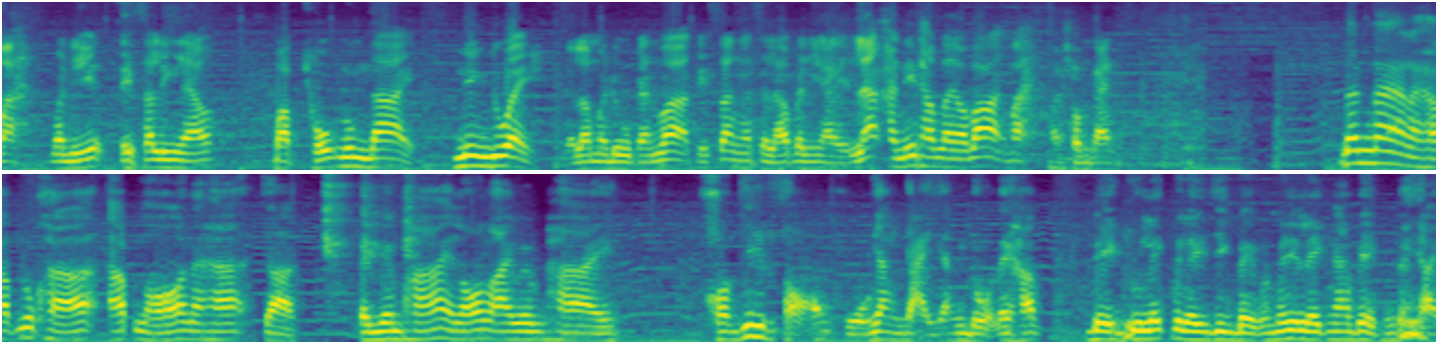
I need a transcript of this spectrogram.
มาวันนี้ติดสลิงแล้วปรับโชคนุ่มได้นิ่งด้วย เดี๋ยวเรามาดูกันว่าติดตั้งกันเสร็จแล้วเป็นยังไง และคันนี้ทำอะไรมาบ้างมามาชมกัน ด้านหน้านะครับลูกค้าอัพล้อนะฮะจากเป็นเวมพายล้อลายเวมพายคอม22โหยังใหญ่ยังโดดเลยครับเบรกดูเล็กไปเลยจริงๆเบรกมันไม่ได้เล็กนะเบรกมันก็ใหญ่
